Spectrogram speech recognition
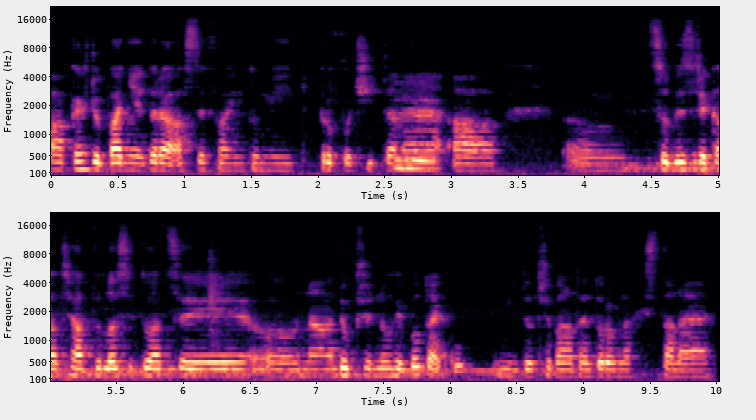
A každopádně je teda asi fajn to mít propočítané mm-hmm. a Eh, co bys řekla třeba v tuhle situaci eh, na dopřednou hypotéku? Mít to třeba na tento rok nachystané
